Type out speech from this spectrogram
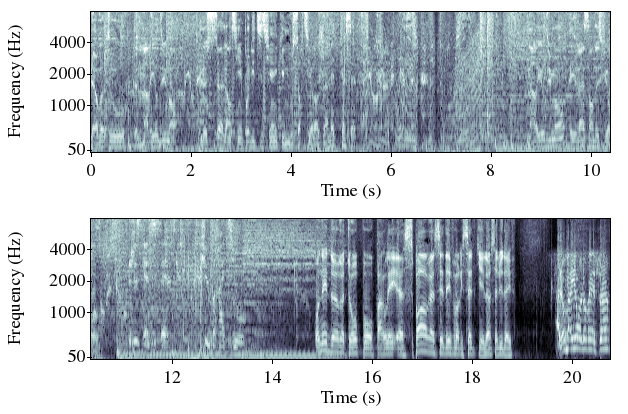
Le retour de Mario Dumont, le seul ancien politicien qui ne vous sortira jamais de cassette. Mario Dumont et Vincent Dessureau. Jusqu'à 17. Cube Radio. On est de retour pour parler euh, sport. C'est Dave Morissette qui est là. Salut Dave. Allô Mario, allô Vincent.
